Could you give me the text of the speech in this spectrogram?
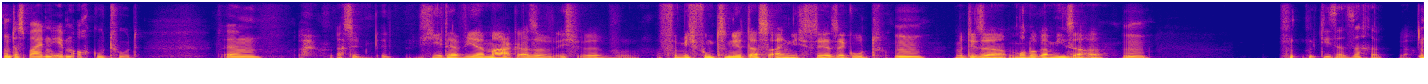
Und das beiden eben auch gut tut. Ähm, Also äh, jeder wie er mag. Also ich, äh, für mich funktioniert das eigentlich sehr, sehr gut mh, mit dieser Monogamie-Sache. mh. Mit dieser Sache. Ja.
